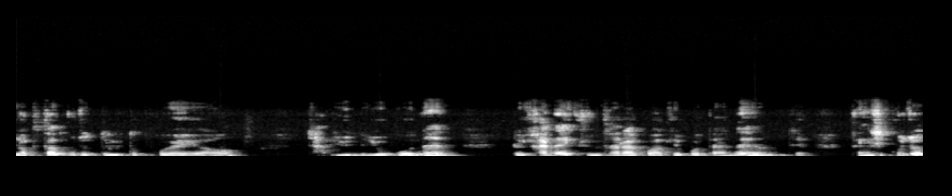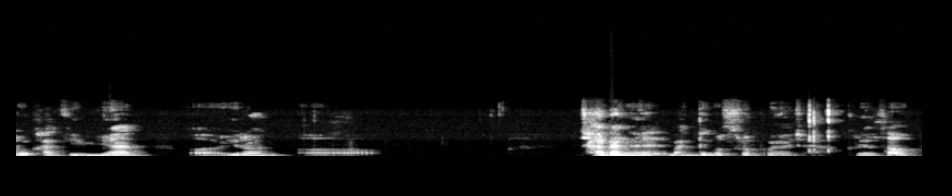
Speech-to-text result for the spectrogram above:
옆산 구조들도 보여요. 자, 요거는 이렇게 하나의 균사라고 하기보다는 이제 생식 구조로 가기 위한 어, 이런 어, 잔항을 만든 것으로 보여져요. 그래서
